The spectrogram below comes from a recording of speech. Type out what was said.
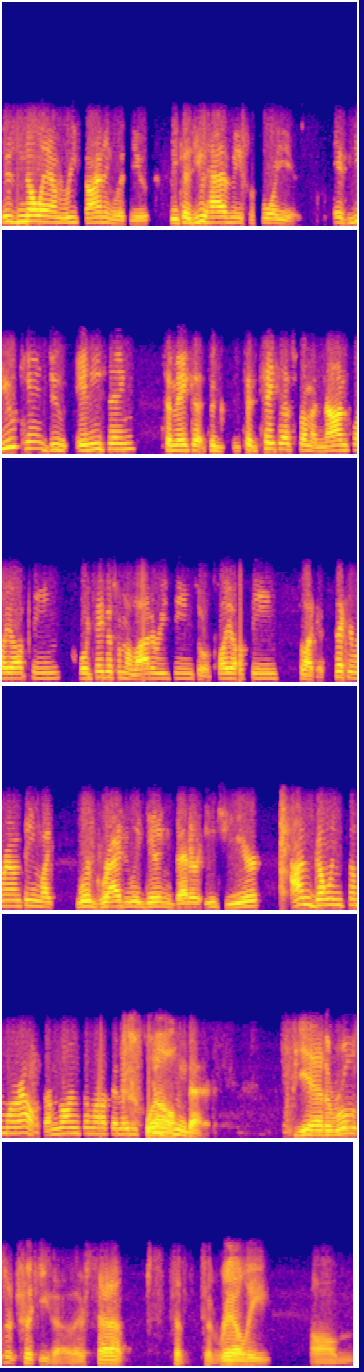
"There's no way I'm re-signing with you because you have me for four years. If you can't do anything to make us to to take us from a non-playoff team or take us from a lottery team to a playoff team to like a second round team, like we're gradually getting better each year. I'm going somewhere else. I'm going somewhere else that maybe suits Well, me better. Yeah, the rules are tricky though. They're set up to to really um,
